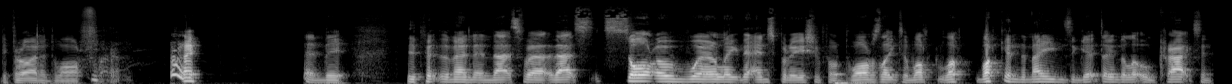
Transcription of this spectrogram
they brought in a dwarf, right? And they they put them in, and that's where that's sort of where like the inspiration for dwarves like to work work, work in the mines and get down the little cracks and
